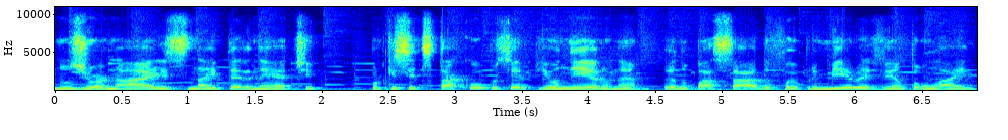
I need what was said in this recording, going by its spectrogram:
nos jornais, na internet, porque se destacou por ser pioneiro, né? Ano passado foi o primeiro evento online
